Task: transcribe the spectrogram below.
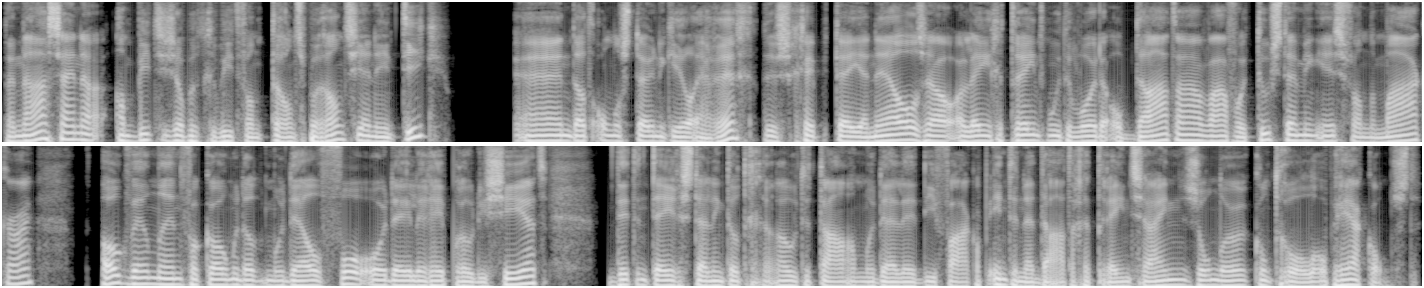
Daarnaast zijn er ambities op het gebied van transparantie en ethiek. En dat ondersteun ik heel erg. Dus GPT-NL zou alleen getraind moeten worden op data waarvoor toestemming is van de maker ook wil men voorkomen dat het model vooroordelen reproduceert. Dit in tegenstelling tot grote taalmodellen die vaak op internetdata getraind zijn zonder controle op herkomst.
